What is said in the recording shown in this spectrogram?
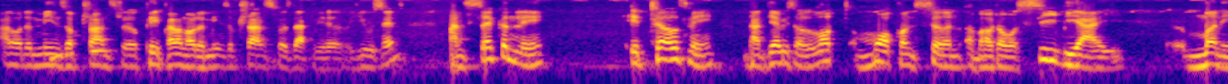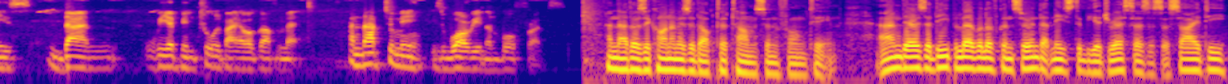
and other means of transfer, PayPal and other means of transfers that we are using. And secondly, it tells me that there is a lot more concern about our CBI monies than we have been told by our government. And that to me is worrying on both fronts. And that was economist Dr. Thompson Fontaine. And there is a deep level of concern that needs to be addressed as a society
